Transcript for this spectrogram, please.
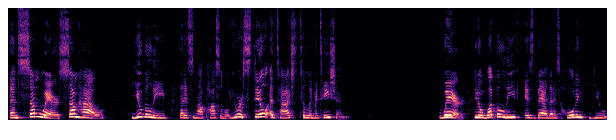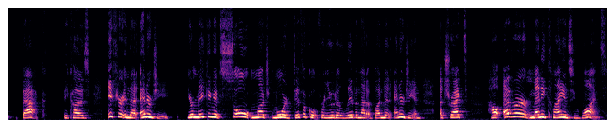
Then somewhere, somehow, you believe that it's not possible. You are still attached to limitation. Where? You know, what belief is there that is holding you back? Because if you're in that energy, you're making it so much more difficult for you to live in that abundant energy and attract however many clients you want.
